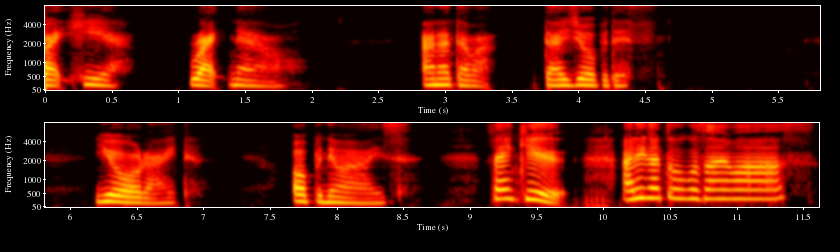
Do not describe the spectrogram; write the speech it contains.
right here, right now. あなたは大丈夫です。You're right.Open your eyes.Thank you. ありがとうございます。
